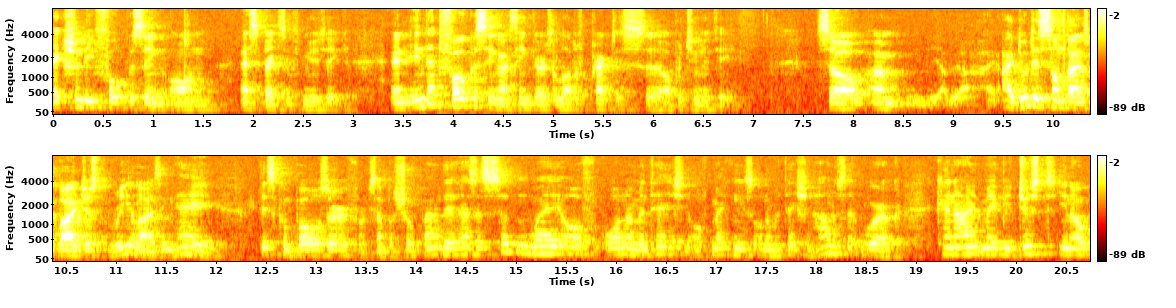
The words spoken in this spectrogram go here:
actually focusing on aspects of music. And in that focusing, I think there's a lot of practice uh, opportunity. So um, I, I do this sometimes by just realizing, hey, this composer, for example Chopin, has a certain way of ornamentation, of making his ornamentation. How does that work? Can I maybe just, you know,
